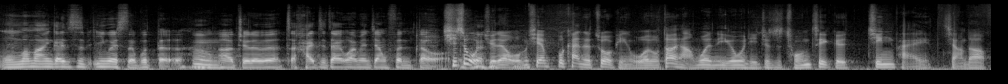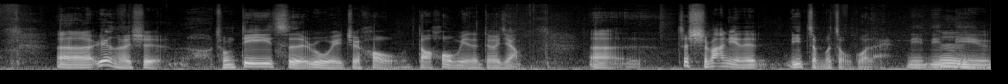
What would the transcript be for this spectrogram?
我妈妈应该是因为舍不得，嗯啊，觉得这孩子在外面这样奋斗。其实我觉得，我们先不看这作品，我我倒想问一个问题，就是从这个金牌讲到，呃，任何事从第一次入围之后到后面的得奖，呃。这十八年的你怎么走过来？你你你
